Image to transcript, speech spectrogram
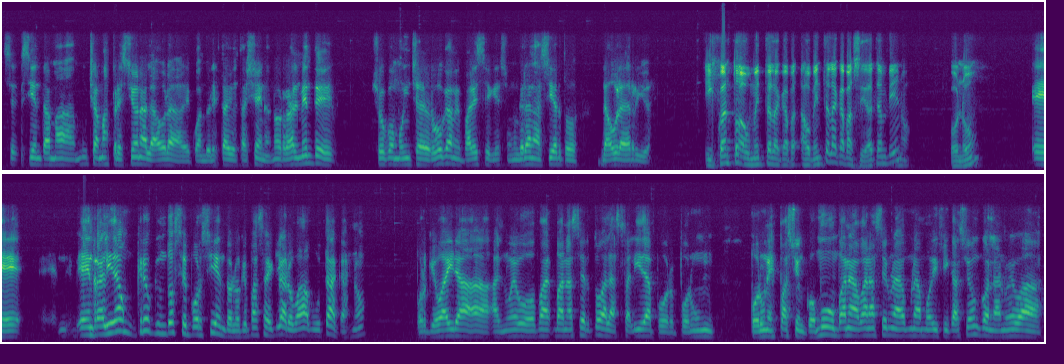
se sienta más, mucha más presión a la hora de cuando el estadio está lleno. ¿no? Realmente, yo como hincha de Boca me parece que es un gran acierto la obra de River. ¿Y cuánto aumenta la, capa- aumenta la capacidad también? No. ¿O no? Eh, en realidad, creo que un 12%, lo que pasa que, claro, va a butacas, ¿no? Porque va a ir a- al nuevo, va- van a hacer toda la salida por, por, un, por un espacio en común, van a, van a hacer una, una modificación con la, nueva,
